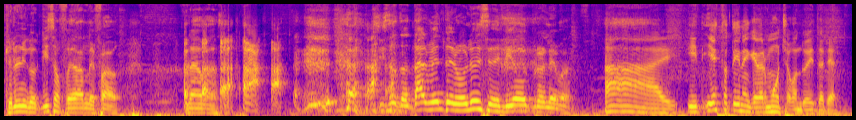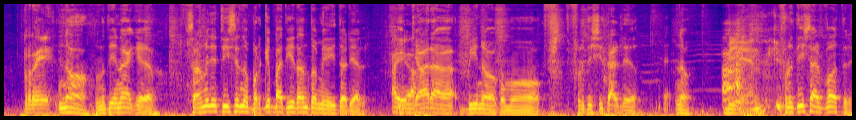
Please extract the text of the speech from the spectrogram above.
Que lo único que hizo fue darle fab. Nada más. Se hizo totalmente el boludo y se desligó del problema. Ay, y, y esto tiene que ver mucho con tu editorial. Re. No, no tiene nada que ver. Solamente estoy diciendo por qué pateé tanto mi editorial. Ahí y va. que ahora vino como frutillita al dedo. No. Bien. Frutilla al postre.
